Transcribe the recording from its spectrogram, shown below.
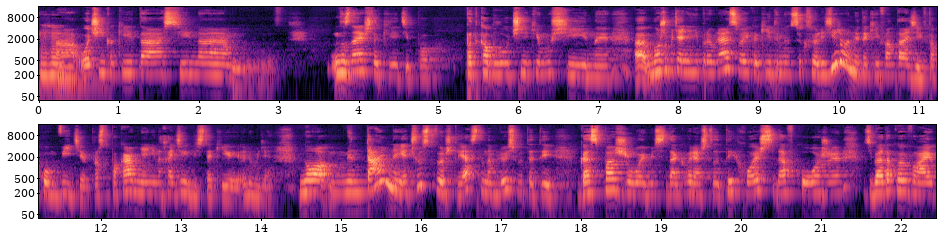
Угу. А, очень какие-то сильно ну, знаешь, такие, типа, подкаблучники мужчины. А, может быть, они не проявляют свои какие-то именно такие фантазии в таком виде, просто пока у меня не находились такие люди. Но ментально я чувствую, что я становлюсь вот этой госпожой. Мне всегда говорят, что ты ходишь всегда в коже, у тебя такой вайб.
